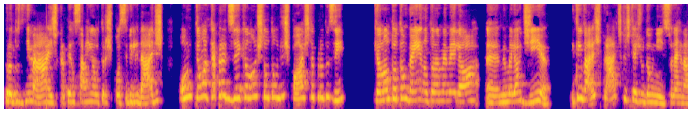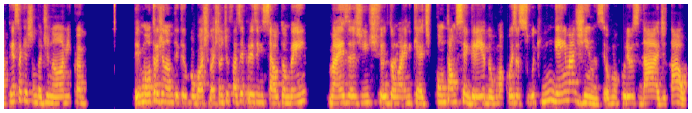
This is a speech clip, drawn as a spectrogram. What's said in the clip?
produzir mais, para pensar em outras possibilidades, ou então até para dizer que eu não estou tão disposta a produzir, que eu não estou tão bem, não estou no meu melhor, é, meu melhor dia. E tem várias práticas que ajudam nisso, né, Renata? Tem essa questão da dinâmica. Teve uma outra dinâmica que eu gosto bastante de fazer presencial também, mas a gente fez online que é de contar um segredo, alguma coisa sua que ninguém imagina, se alguma curiosidade e tal.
